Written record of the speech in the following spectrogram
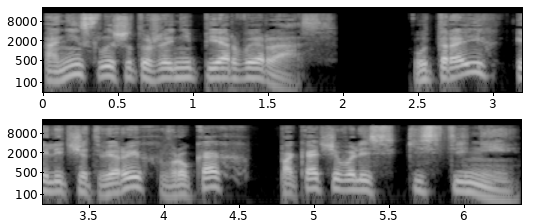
они слышат уже не первый раз. У троих или четверых в руках покачивались кистени.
